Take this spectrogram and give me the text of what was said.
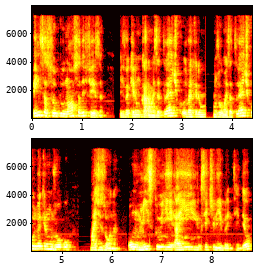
pensa sobre a nossa defesa. Ele vai querer um cara mais atlético, ele vai querer um jogo mais atlético, ou ele vai querer um jogo mais de zona? Ou um misto e aí se equilibra, entendeu?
